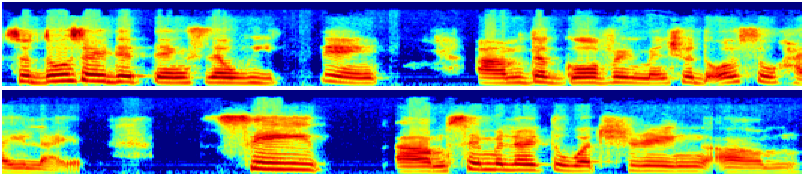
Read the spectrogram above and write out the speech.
So those are the things that we think um, the government should also highlight. Say um, similar to what Sring um,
